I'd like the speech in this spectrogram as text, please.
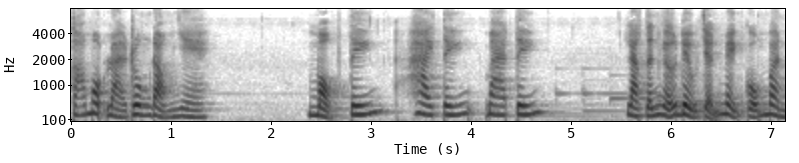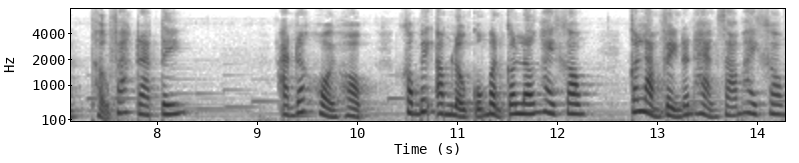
Có một loại rung động nhẹ. Một tiếng, hai tiếng, ba tiếng. Lạc tĩnh ngữ điều chỉnh miệng của mình, thử phát ra tiếng anh rất hồi hộp, không biết âm lượng của mình có lớn hay không, có làm phiền đến hàng xóm hay không.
